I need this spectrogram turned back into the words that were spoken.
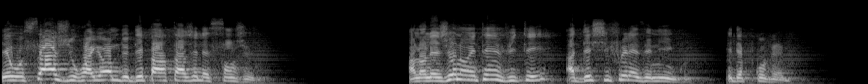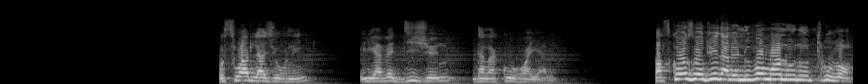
et aux sages du royaume de départager les 100 jeunes. Alors les jeunes ont été invités à déchiffrer les énigmes et des proverbes. Au soir de la journée, il y avait dix jeunes dans la cour royale. Parce qu'aujourd'hui, dans le nouveau monde où nous nous trouvons,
